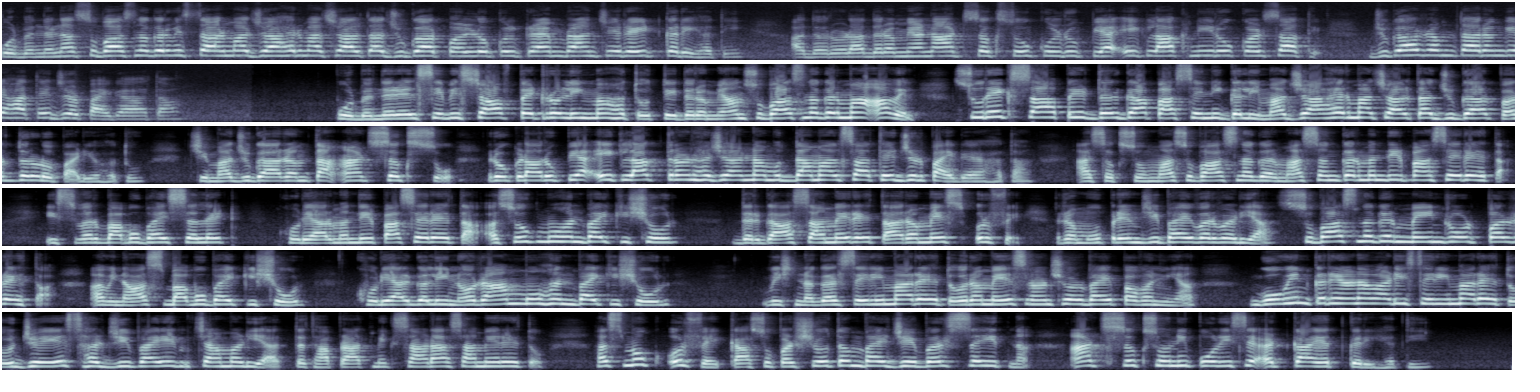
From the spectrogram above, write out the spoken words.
પોરબંદરના સુભાષનગર વિસ્તારમાં જાહેરમાં ચાલતા જુગાર પર લોકલ ક્રાઇમ બ્રાન્ચે રેડ કરી હતી. આ દરોડા દરમિયાન આઠ શખ્સો કુલ રૂપિયા એક લાખની રોકડ સાથે જુગાર રમતા રંગે હાથે ઝડપાઈ ગયા હતા. પોરબંદર એલસીબી સ્ટાફ પેટ્રોલિંગમાં હતો. તે દરમિયાન સુભાષનગરમાં આવેલ સુરેખ શાહપીર દરગાહ પાસેની ગલીમાં જાહેરમાં ચાલતા જુગાર પર દરોડો પાડ્યો હતો, જેમાં જુગાર રમતા આઠ શખ્સો રોકડા રૂપિયા એક લાખ ત્રણ હજારના મુદ્દામાલ સાથે ઝડપાઈ ગયા હતા. આ શખ્સોમાં સુભાષનગરમાં શંકર મંદિર પાસે રહેતા ઈશ્વર બાબુભાઈ સલેટ, ખોડિયાર મંદિર પાસે રહેતા અશોક મોહનભાઈ કિશોર દરગાહ સામે રહેતા રમેશ ઉર્ફે રમુ પ્રેમજીભાઈ વરવડિયા, સુભાષનગર મેઇન રોડ પર રહેતા અવિનાશ બાબુભાઈ કિશોર, ખોડિયાર ગલીનો રામ મોહનભાઈ કિશોર, વિસનગર શેરીમાં રહેતો રમેશ રણછોડભાઈ પવનિયા, ગોવિંદ કરિયાણાવાડી શેરીમાં રહેતો જયેશ હરજીભાઈ ચામડિયા તથા પ્રાથમિક શાળા સામે રહેતો હસમુખ ઉર્ફે કાસુ પરસોત્તમભાઈ જેબર સહિતના આઠ શખ્સોની પોલીસે અટકાયત કરી હતી.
